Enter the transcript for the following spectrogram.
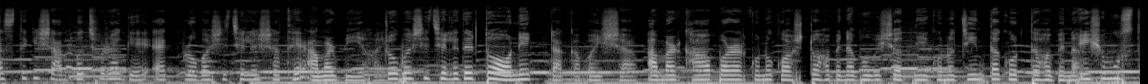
আজ থেকে সাত বছর আগে এক প্রবাসী ছেলের সাথে আমার বিয়ে হয়। প্রবাসী ছেলেদের তো অনেক টাকা পয়সা আমার খাওয়া পড়ার কোনো কষ্ট হবে না, ভবিষ্যৎ নিয়ে কোনো চিন্তা করতে হবে না। এই সমস্ত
